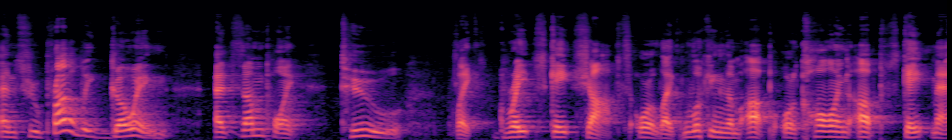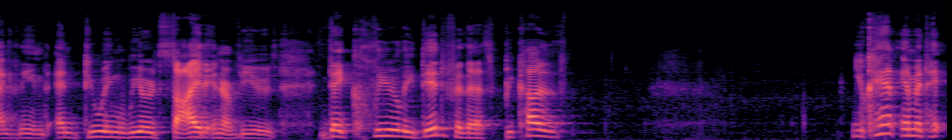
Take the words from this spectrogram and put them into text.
and through probably going at some point to like great skate shops or like looking them up or calling up skate magazines and doing weird side interviews. They clearly did for this because you can't imitate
